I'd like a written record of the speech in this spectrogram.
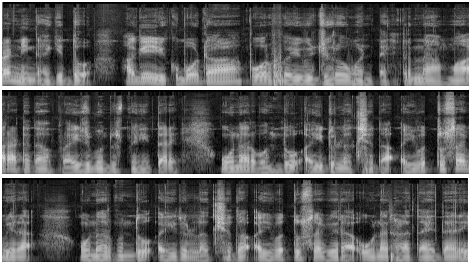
ರನ್ನಿಂಗ್ ಆಗಿದ್ದು, ಹಾಗೆ ಈ Kubota four five zero one ಟ್ಯಾಕ್ಟ್ರನ್ನ ಮಾರಾಟದ ಪ್ರೈಸ್ ಬಂದು ಸ್ನೇಹಿತರೆ ಓನರ್ ಬಂದು ಐದು ಲಕ್ಷದ ಐವತ್ತು ಸಾವಿರ. ಓನರ್ ಬಂದು ಐದು ಲಕ್ಷದ ಐವತ್ತು ಸಾವಿರ ಓನರ್ ಹೇಳ್ತಾ ಇದ್ದಾರೆ.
